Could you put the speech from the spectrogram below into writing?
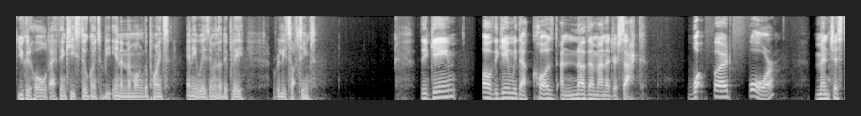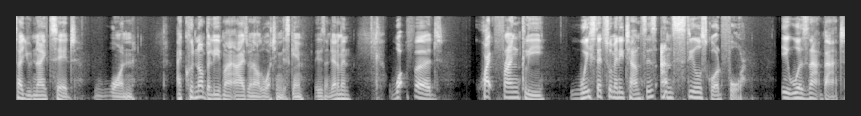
you could hold. I think he's still going to be in and among the points, anyways, even though they play really tough teams. The game of the game that caused another manager sack. Watford four, Manchester United one. I could not believe my eyes when I was watching this game, ladies and gentlemen. Watford quite frankly, wasted so many chances and still scored four. It was that bad.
